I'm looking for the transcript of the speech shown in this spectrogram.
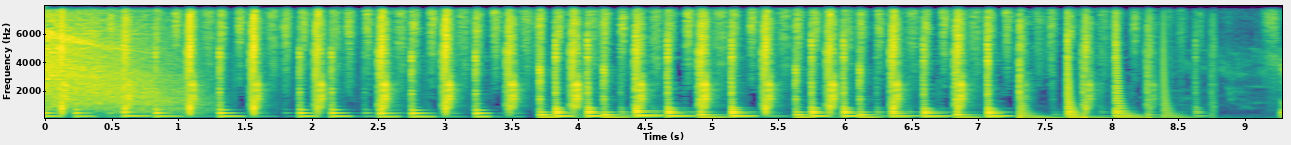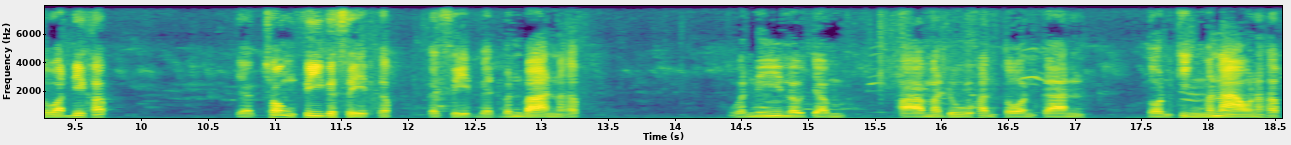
สวัสดีครับ จากช่องฟรีเกษตรครับเกษตรแบบบ้านๆนะครับ วันนี้เราจะพามาดูขั้นตอนการตอนกิ่งมะนาวนะครับ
